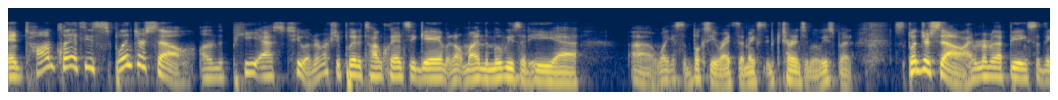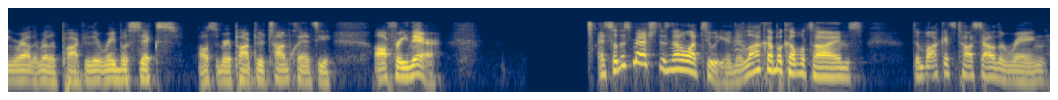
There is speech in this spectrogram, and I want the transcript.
and Tom Clancy's Splinter Cell on the PS2. I've never actually played a Tom Clancy game. I don't mind the movies that he, uh, uh, well, I guess the books he writes that makes it turn into movies. But Splinter Cell, I remember that being something rather rather popular. Rainbow Six, also very popular. Tom Clancy offering there. And so this match, there's not a lot to it here. They lock up a couple times. DeMott gets tossed out of the ring.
